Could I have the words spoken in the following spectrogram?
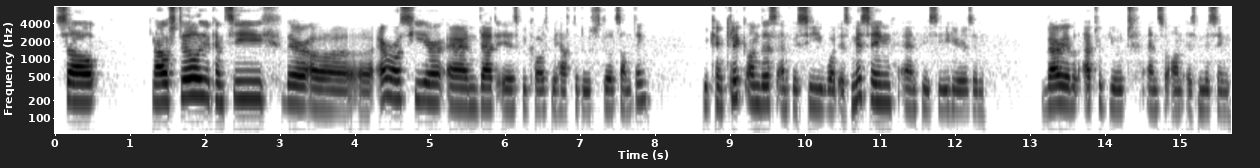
So now still you can see there are uh, errors here and that is because we have to do still something we can click on this and we see what is missing and we see here is a variable attribute and so on is missing.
